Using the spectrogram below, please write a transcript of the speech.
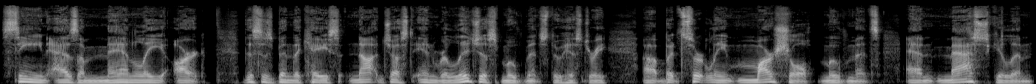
seen as a manly art. This has been the case not just in religious movements through history, uh, but certainly martial movements and masculine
